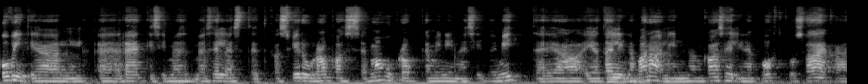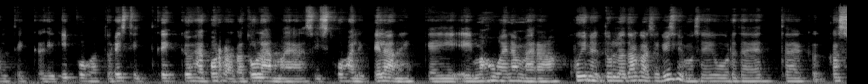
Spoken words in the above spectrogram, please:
Covidi ajal äh, rääkisime me sellest, et kas Viru rabasse mahub rohkem inimesi või mitte ja, ja Tallinna mm. vanalinn on ka selline koht, kus aeg-ajalt ikkagi kipuvad turistid kõik ühe korraga tulema ja siis kohalik elanik ei, ei mahu enam ära. kui nüüd tulla tagasi küsimuse juurde, et äh, kas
